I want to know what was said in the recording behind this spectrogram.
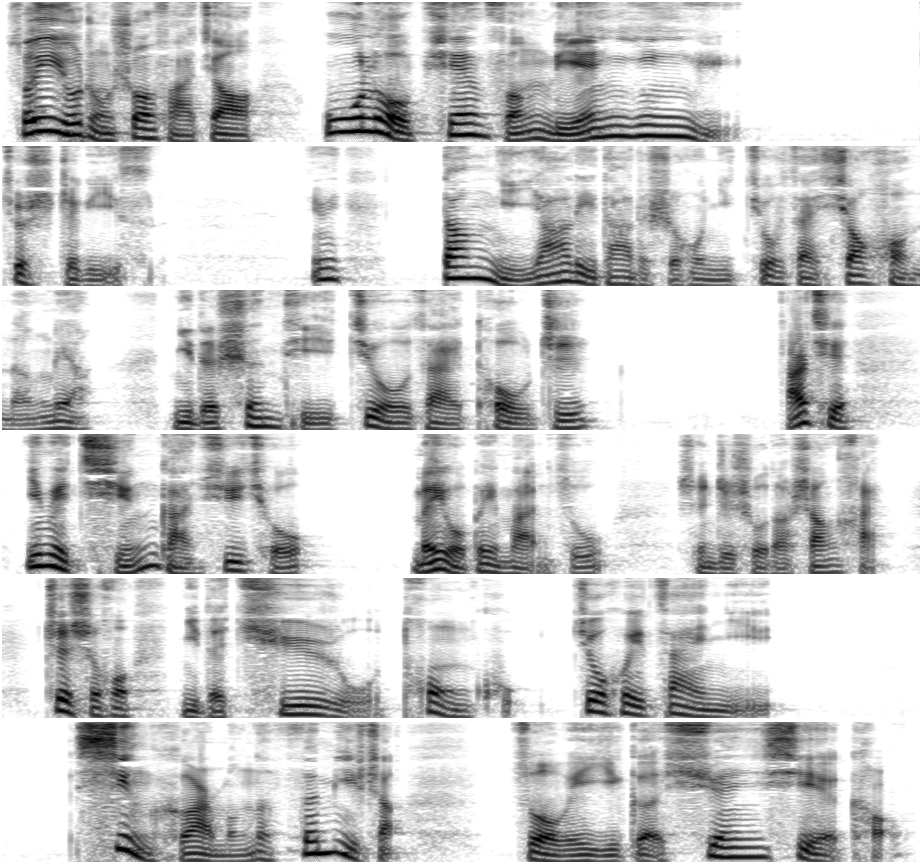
所以有种说法叫“屋漏偏逢连阴雨”，就是这个意思。因为当你压力大的时候，你就在消耗能量。你的身体就在透支，而且因为情感需求没有被满足，甚至受到伤害，这时候你的屈辱、痛苦就会在你性荷尔蒙的分泌上作为一个宣泄口。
